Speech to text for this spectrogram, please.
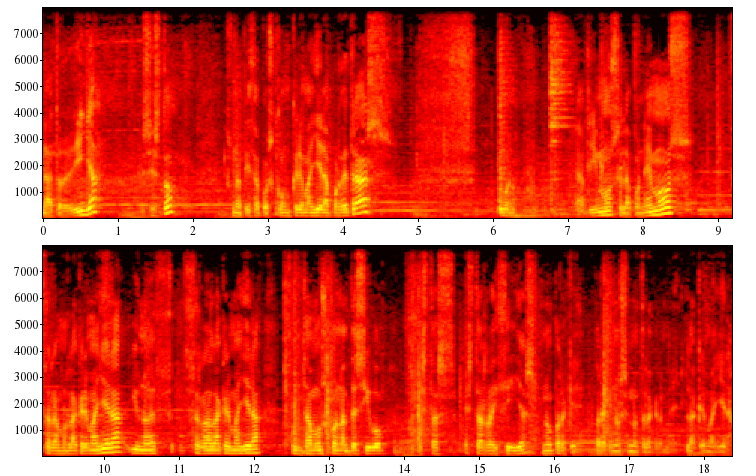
la torerilla, que es esto. Es una pieza pues con cremallera por detrás. Y bueno, la abrimos, se la ponemos, cerramos la cremallera y una vez cerrada la cremallera juntamos con adhesivo estas, estas raicillas ¿no? para, que, para que no se note la, la cremallera.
